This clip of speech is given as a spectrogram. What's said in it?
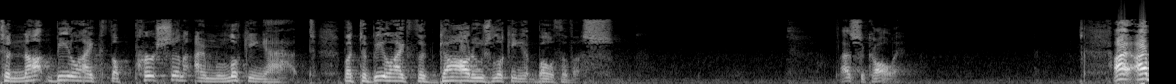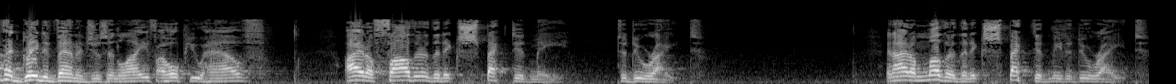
To not be like the person I'm looking at, but to be like the God who's looking at both of us. That's the calling. I, have had great advantages in life. I hope you have. I had a father that expected me to do right. And I had a mother that expected me to do right.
